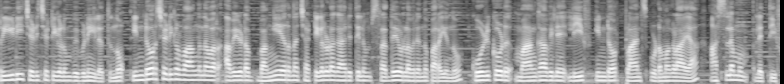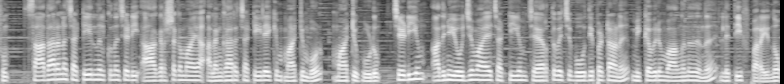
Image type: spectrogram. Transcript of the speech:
ത്രീ ഡി ചെടിച്ചട്ടികളും വിപണിയിലെത്തുന്നു. ഇൻഡോർ ചെടികൾ വാങ്ങുന്നവർ അവയുടെ ഭംഗിയേറുന്ന ചട്ടികളുടെ കാര്യത്തിലും ശ്രദ്ധയുള്ളവരെന്ന് പറയുന്നു. കോഴിക്കോട് മാങ്കാവിലെ ലീഫ് ഇൻഡോർ പ്ലാന്റ്സ് ഉടമകളായ അസ്ലമും ലത്തീഫും. സാധാരണ ചട്ടിയിൽ നിൽക്കുന്ന ചെടി ആകർഷകമായ അലങ്കാര ചട്ടിയിലേക്ക് മാറ്റുമ്പോൾ മാറ്റുകൂടും. ചെടിയും അതിനു യോജ്യമായ ചട്ടിയും ചേർത്ത് വെച്ച് ബോധ്യപ്പെട്ടാണ് മിക്കവരും വാങ്ങുന്നതെന്ന് ലത്തീഫ് പറയുന്നു.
